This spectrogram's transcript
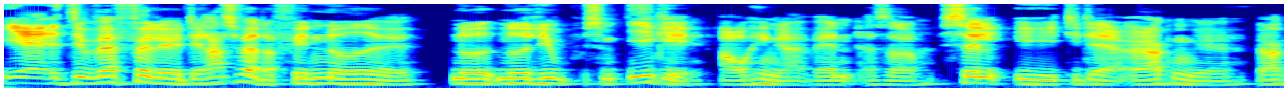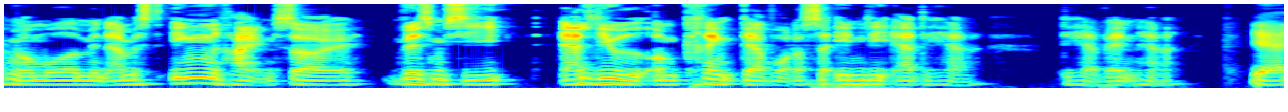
Ja, det er i hvert fald øh, det er ret svært at finde noget, øh, noget, noget liv, som ikke afhænger af vand. Altså selv i de der ørken, øh, ørkenområder med nærmest ingen regn, så hvis man sige, er livet omkring der, hvor der så endelig er det her, det her vand her. Ja,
